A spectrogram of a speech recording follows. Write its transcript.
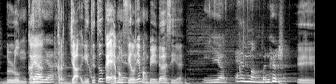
belum kayak Jaya. kerja gitu tuh kayak emang Iya. feel-nya emang beda sih ya. iya emang bener Iya iya.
